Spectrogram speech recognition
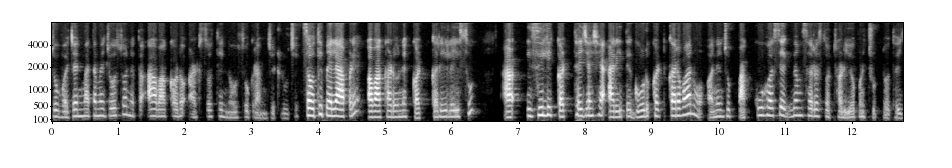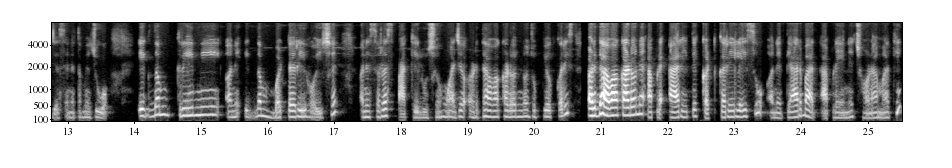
જો વજનમાં તમે જોશો ને, તો આ અવાકાડો આઠસોથી નવસો ગ્રામ જેટલું છે. સૌથી પહેલાં આપણે અવાકાડોને કટ કરી લઈશું. આ ઇઝીલી કટ થઈ જશે, આ રીતે ગોળ કટ કરવાનું અને જો પાક્કું હશે એકદમ સરસ, તો ઠળિયો પણ છૂટો થઈ જશે. ને તમે જુઓ, એકદમ ક્રીમી અને એકદમ બટરી હોય છે અને સરસ પાકેલું છે. હું આજે અડધા આવાકાડોનો જ ઉપયોગ કરીશ. અડધા આવાકાડોને આપણે આ રીતે કટ કરી લઈશું અને ત્યારબાદ આપણે એને છોણામાંથી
